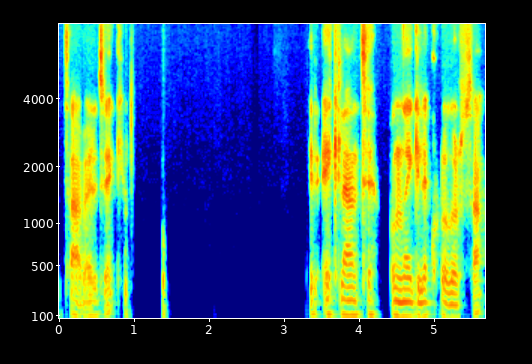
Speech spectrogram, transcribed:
hata verecek. Bir eklenti bununla ilgili kurulursa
